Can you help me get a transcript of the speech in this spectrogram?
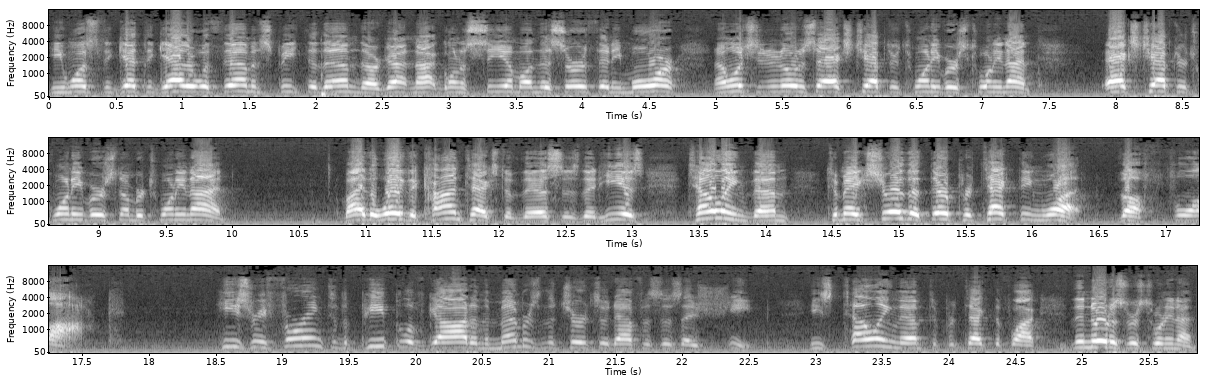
he wants to get together with them and speak to them. They're not going to see him on this earth anymore. And I want you to notice Acts chapter 20, verse 29. Acts chapter 20, verse number 29. By the way, the context of this is that he is telling them to make sure that they're protecting what? The flock he's referring to the people of God and the members of the church at Ephesus as sheep. He's telling them to protect the flock. Then notice verse 29.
